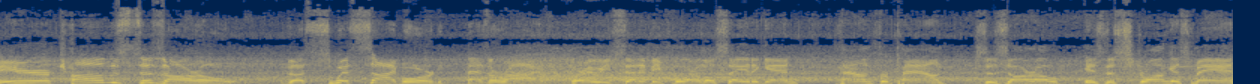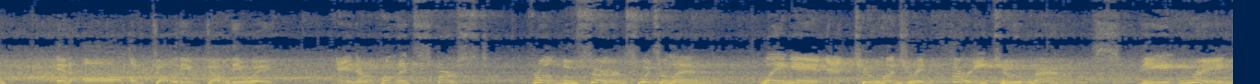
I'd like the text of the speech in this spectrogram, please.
Here comes Cesaro. The Swiss cyborg has arrived. Corey, we've said it before and we'll say it again. Pound for pound, Cesaro is the strongest man in all of WWE. And their opponents first, from Lucerne, Switzerland, weighing in at 232 pounds, the Ring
